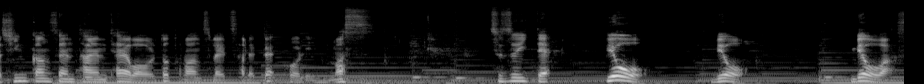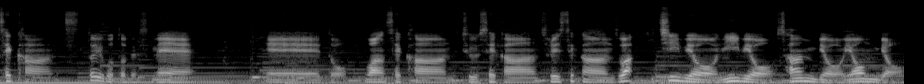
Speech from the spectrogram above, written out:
新幹線タイムテーブルとトランスレートされております。続いて、秒、秒。秒は seconds ということですね。えっ、ー、と、1 second, 2 second, 3 seconds は1秒、2秒、3秒、4秒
